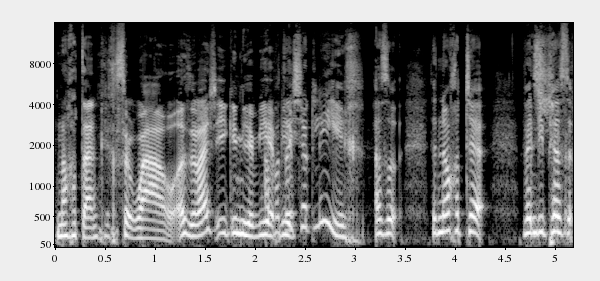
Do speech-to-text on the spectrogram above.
Und nachher denke ich so, wow. Also weißt irgendwie, wie... Aber wie das ist ja gleich. Also, dann nachher, wenn die Person,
